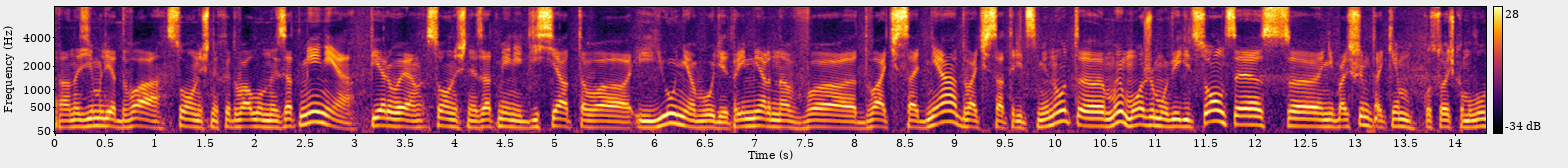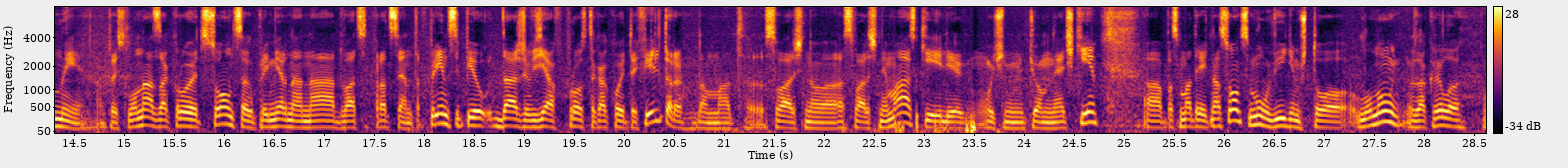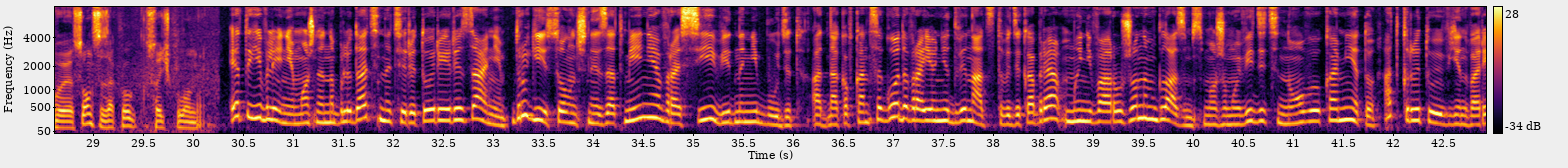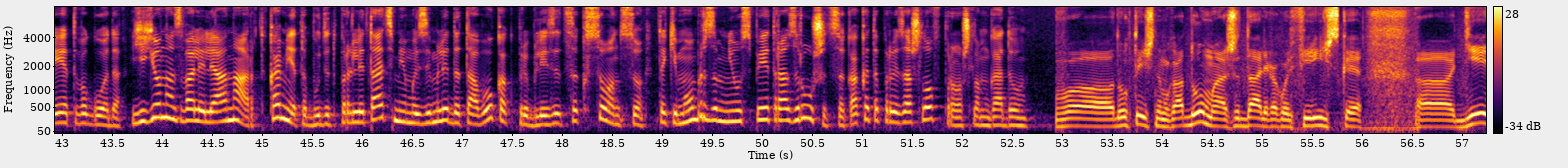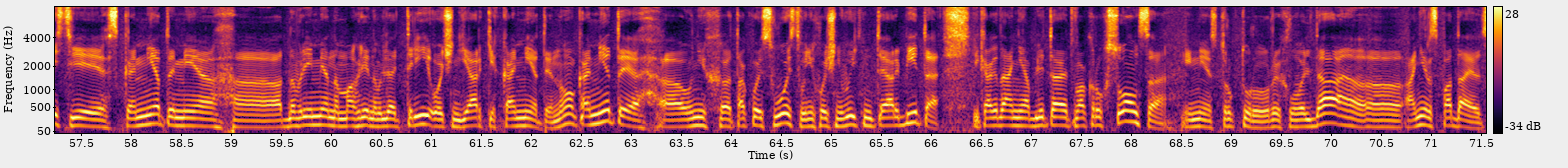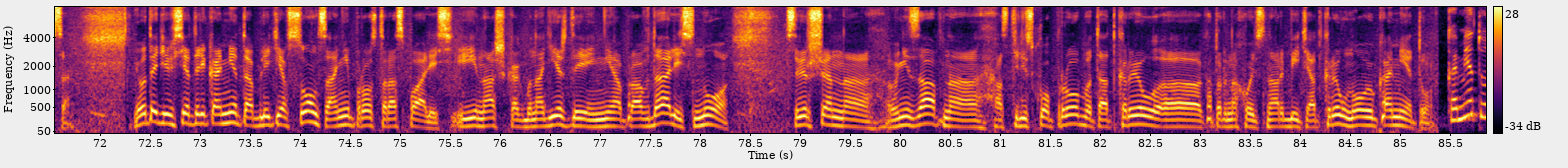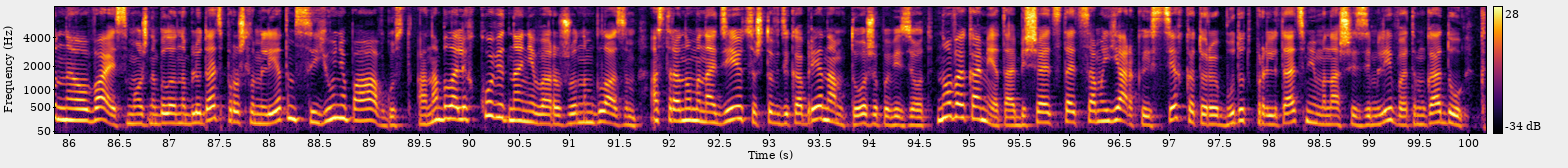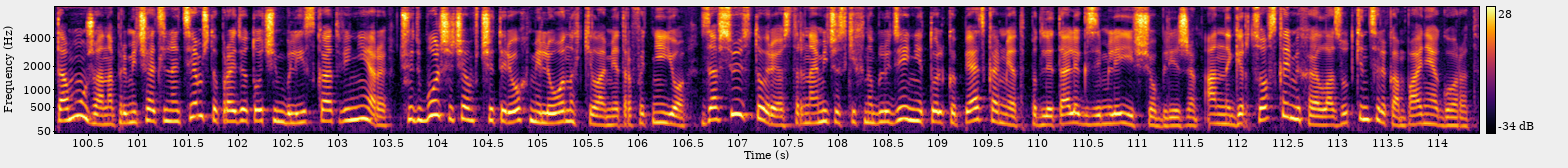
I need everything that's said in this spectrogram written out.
на Земле два солнечных и два лунных затмения. Первое солнечное затмение 10 июня будет примерно в 2 часа дня, 2 часа 30 минут. Э, мы можем увидеть Солнце с э, небольшим таким кусочком Луны. То есть Луна закроет Солнце примерно на 20%. В принципе, даже взяв просто какой-то фильтр там, от сварочного, сварочной маски или очень темные очки, посмотреть на Солнце, мы увидим, что Луну закрыло, Солнце закрыло кусочек Луны. Это явление можно наблюдать на территории Рязани. Другие солнечные затмения в России видно не будет. Однако в конце года, в районе 12 декабря, мы невооруженным глазом сможем увидеть новую комету, открытую в январе этого года. Ее назвали Леонард. Комета будет пролетать мимо Земли до того, как приблизится к Солнцу. Таким образом, не успеет разрушиться, как это произошло в прошлом году. В 2000 году мы ожидали какое-то феерическое э, действие с кометами. Э, одновременно могли наблюдать три очень ярких кометы. Но кометы, э, у них такое свойство, у них очень вытянутая орбита. И когда они облетают вокруг Солнца, имея структуру рыхлого льда, э, они распадаются. И вот эти все три кометы, облетев Солнце, они просто распались. И наши как бы надежды не оправдались, но совершенно внезапно астелескоп робот открыл, э, который находится на орбите, открыл новую комету. Комету Неовайс можно было наблюдать прошлым летом с июня по август. Она была легко видна невооруженным глазом. Астрономы надеются, что в декабре нам тоже повезет. Новая комета обещает стать самой яркой из тех, которые будут пролетать мимо нашей Земли в этом году. К тому же она примечательна тем, что пройдет очень близко от Венеры, чуть больше, чем в 4 миллионах километров от нее. За всю историю астрономических наблюдений не только пять комет подлетали к Земле еще ближе. Анна Герцовская, Михаил Лазуткин, телекомпания «Город».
